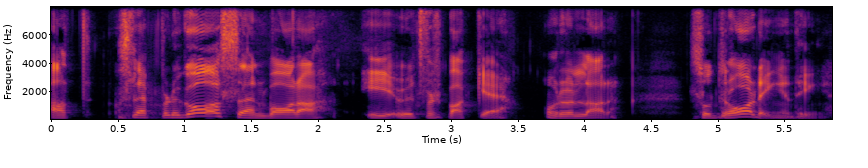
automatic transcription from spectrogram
att släpper du gasen bara i utförsbacke och rullar, så drar det ingenting.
